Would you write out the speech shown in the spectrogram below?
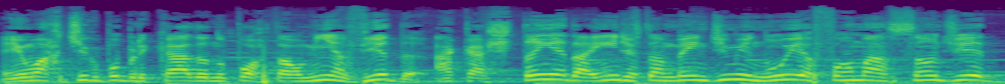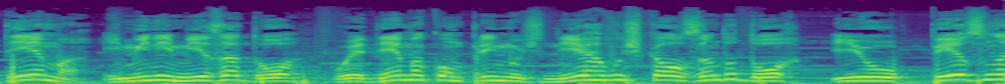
em um artigo publicado no portal Minha Vida, a castanha da Índia também diminui a formação de edema e minimiza a dor. O edema comprime os nervos, causando dor, e o peso nas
